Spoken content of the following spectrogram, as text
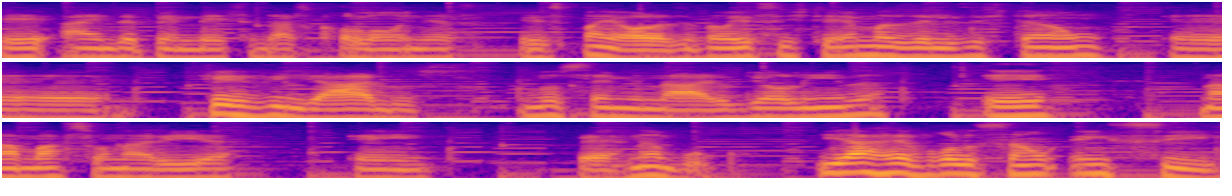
e a independência das colônias espanholas. Então esses temas eles estão é, fervilhados no seminário de Olinda e na maçonaria em Pernambuco. E a revolução em si,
